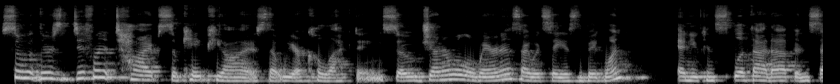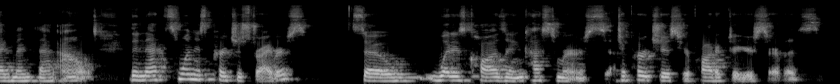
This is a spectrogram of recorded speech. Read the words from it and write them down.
So there's different types of KPIs that we are collecting. So general awareness, I would say, is the big one. And you can split that up and segment that out. The next one is purchase drivers. So, what is causing customers to purchase your product or your service?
